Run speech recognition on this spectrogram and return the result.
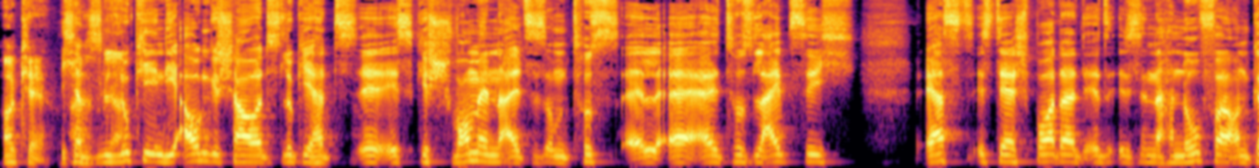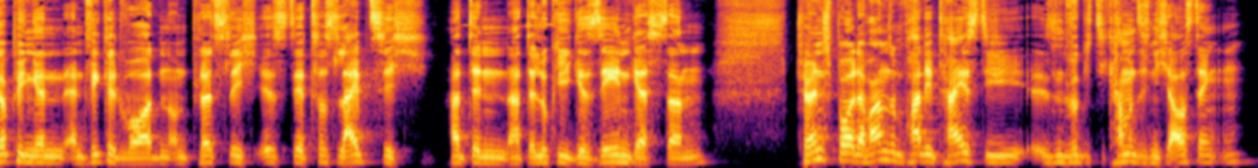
Okay. Ich habe. Luki in die Augen geschaut. Luki hat äh, ist geschwommen, als es um TUS, äh, äh, TUS Leipzig. Erst ist der Sportart ist ist in Hannover und Göppingen entwickelt worden und plötzlich ist der TUS Leipzig hat den hat der Luki gesehen gestern. Trenchball, da waren so ein paar Details, die sind wirklich, die kann man sich nicht ausdenken.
